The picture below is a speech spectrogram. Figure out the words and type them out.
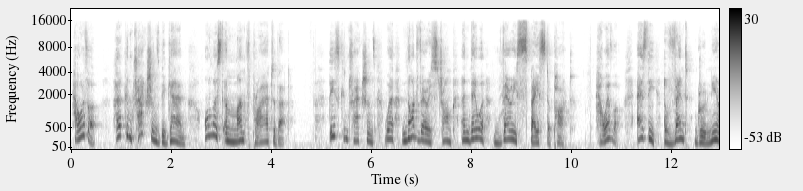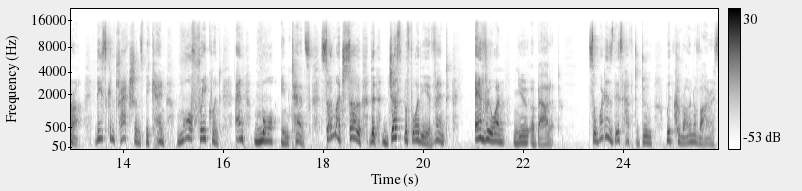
However, her contractions began almost a month prior to that. These contractions were not very strong and they were very spaced apart. However, as the event grew nearer, these contractions became more frequent and more intense. So much so that just before the event, everyone knew about it. So, what does this have to do with coronavirus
